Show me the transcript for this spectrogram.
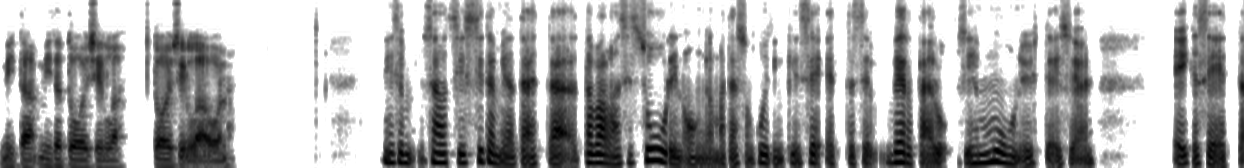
mitä, mitä toisilla, toisilla on. Niin se, sä oot siis sitä mieltä, että tavallaan se suurin ongelma tässä on kuitenkin se, että se vertailu siihen muuhun yhteisöön, eikä se, että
